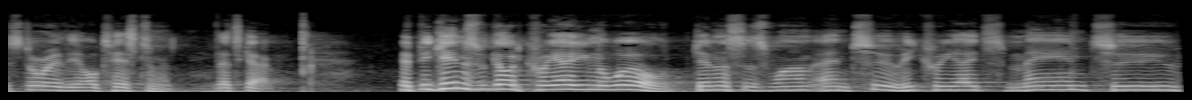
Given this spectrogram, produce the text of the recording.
The story of the Old Testament. Let's go. It begins with God creating the world, Genesis 1 and 2. He creates man to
